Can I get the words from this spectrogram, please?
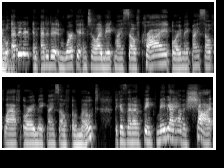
I will mm. edit it and edit it and work it until I make myself cry or I make myself laugh or I make myself emote because then I think maybe I have a shot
